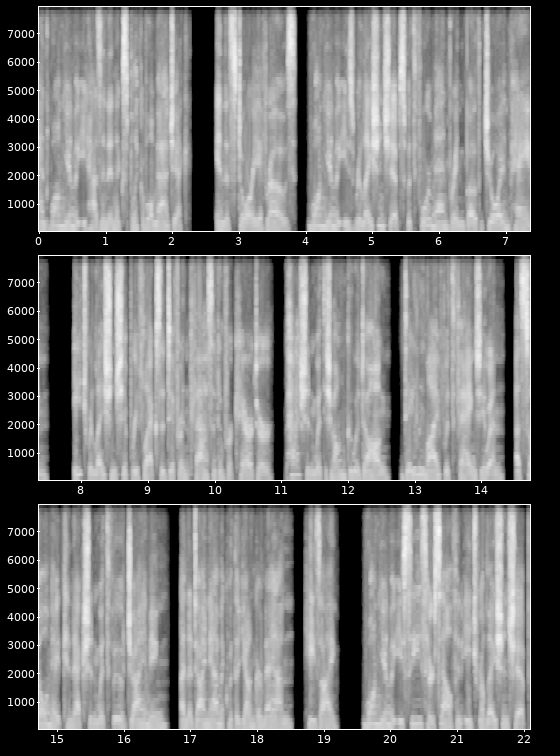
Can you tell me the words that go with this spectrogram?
and Huang Yimei has an inexplicable magic. In the story of Rose, Huang Yimei's relationships with four men bring both joy and pain. Each relationship reflects a different facet of her character, passion with Zhuang Guodong, daily life with Fang Yuan, a soulmate connection with Fu Jiaming, and a dynamic with a younger man, He Zai. Huang Yimei sees herself in each relationship,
